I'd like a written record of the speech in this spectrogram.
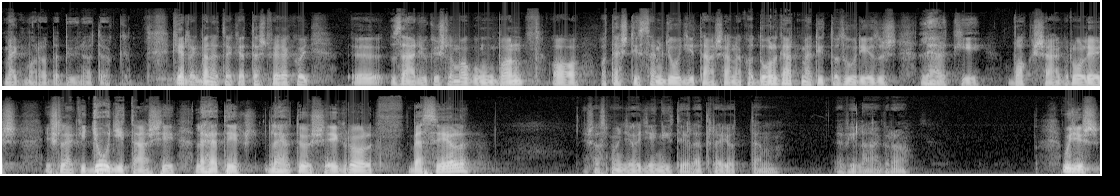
megmarad a bűnötök. Kérlek benneteket, testvérek, hogy zárjuk is le magunkban a, a testi szem gyógyításának a dolgát, mert itt az Úr Jézus lelki vakságról és, és lelki gyógyítási leheték, lehetőségről beszél, és azt mondja, hogy én ítéletre jöttem a e világra. Úgyis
